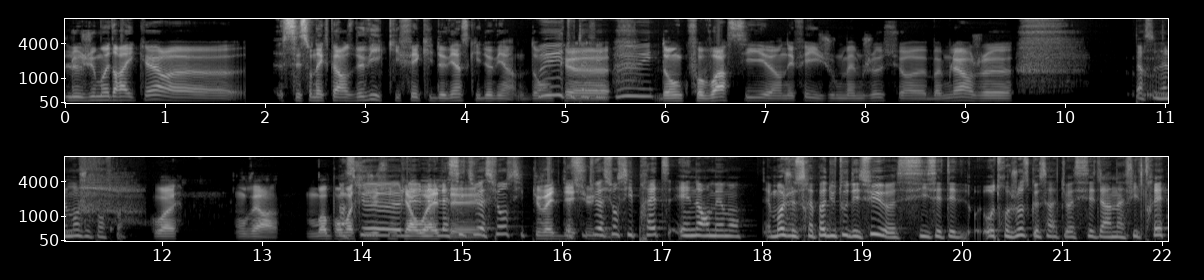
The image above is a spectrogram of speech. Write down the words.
Le jumeau de Riker, euh, c'est son expérience de vie qui fait qu'il devient ce qu'il devient. Donc, Oui, tout à fait. euh, Oui, oui. donc, faut voir si, euh, en effet, il joue le même jeu sur euh, Bummler. Je, Personnellement, je pense pas. ouais, on verra. Moi, pour Parce moi, c'est juste une la, la- la situation s'y Tu vas être la déçu. situation s'y prête énormément. Et moi, je ne serais pas du tout déçu euh, si c'était autre chose que ça. Tu vois, si c'était un infiltré,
